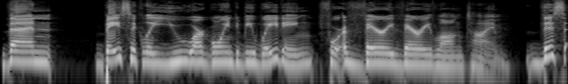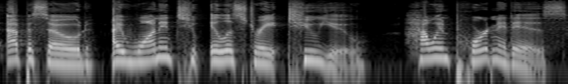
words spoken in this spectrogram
then basically you are going to be waiting for a very, very long time. This episode, I wanted to illustrate to you how important it is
